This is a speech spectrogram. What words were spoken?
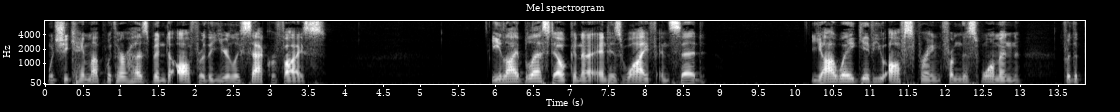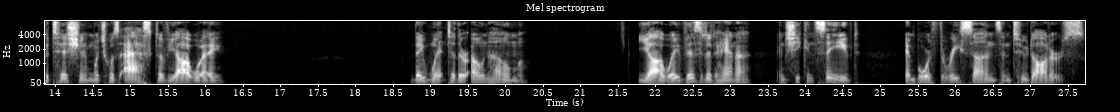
when she came up with her husband to offer the yearly sacrifice. Eli blessed Elkanah and his wife and said, Yahweh give you offspring from this woman for the petition which was asked of Yahweh. They went to their own home. Yahweh visited Hannah, and she conceived and bore three sons and two daughters.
